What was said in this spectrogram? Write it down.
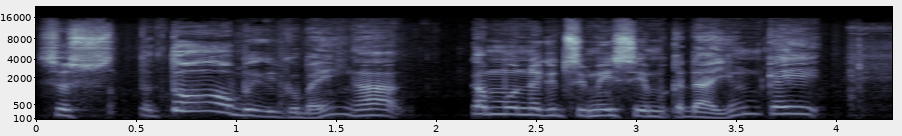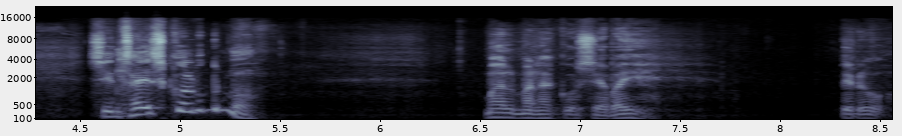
Sus, nagtuo bigid ko ba eh, nga kamo na gud si Missy makadayon kay since high school gud mo. Mahal man ako siya bay. Pero,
